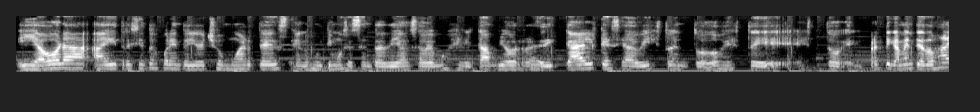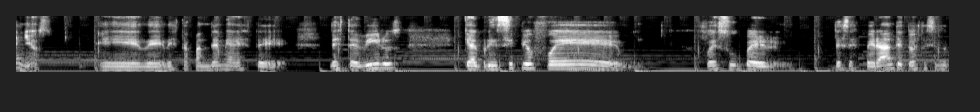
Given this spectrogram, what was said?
Y ahora hay 348 muertes en los últimos 60 días. Sabemos el cambio radical que se ha visto en todos este, esto, prácticamente dos años eh, de, esta pandemia, de este, de este virus, que al principio fue, fue súper desesperante toda esta,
